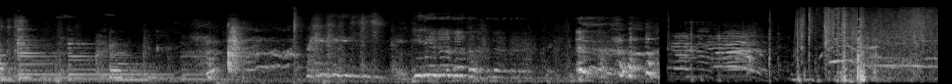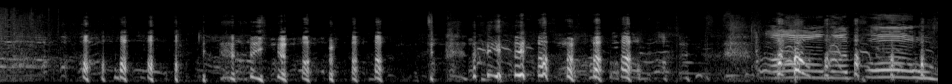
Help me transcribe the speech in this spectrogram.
oh, my balls!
